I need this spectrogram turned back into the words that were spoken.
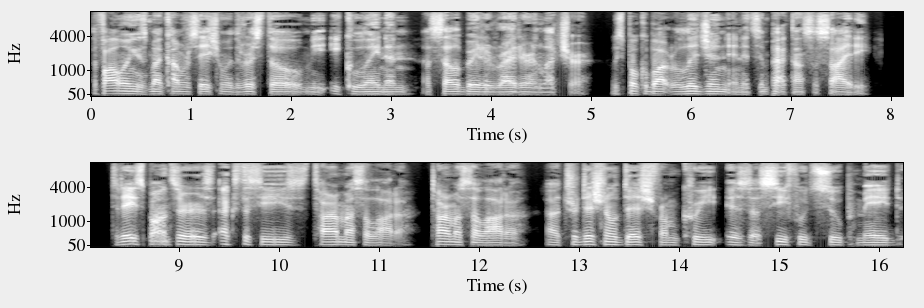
The following is my conversation with Risto Miikkulainen, a celebrated writer and lecturer. We spoke about religion and its impact on society. Today's sponsor is Ecstasy's Taramasalada. Taramasalada, a traditional dish from Crete, is a seafood soup made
